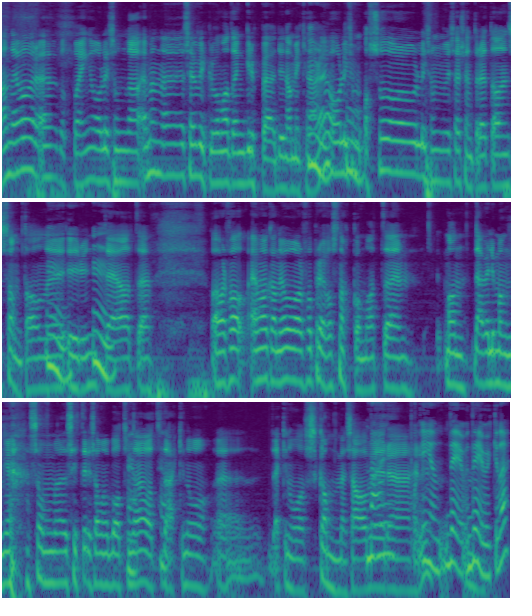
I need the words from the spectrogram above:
Ja, men Det var et godt poeng. og liksom da, jeg, men eh, Jeg ser jo virkelig for meg at den gruppedynamikken er det. Mm, Og liksom også, liksom, hvis jeg skjønte rett, da, den samtalen eh, Mm, rundt det at uh, fall, Man kan jo i hvert fall prøve å snakke om at man, det er veldig mange som eh, sitter i samme båt som Ja, deg, at ja. det, er ikke noe, eh, det er ikke noe å skamme seg over Nei, eh, heller. ingen, det, er jo, det er jo ikke det.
